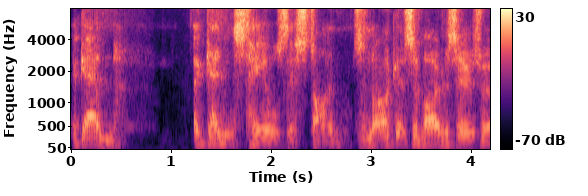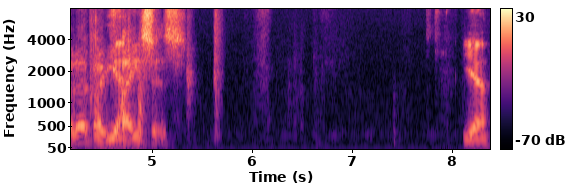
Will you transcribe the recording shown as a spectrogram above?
again against heels this time. It's not like at Survivor Series where they're both Yeah. faces. Yeah,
